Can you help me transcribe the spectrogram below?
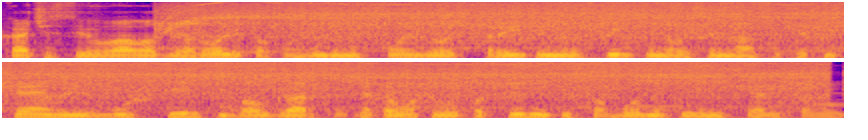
В качестве вала для роликов мы будем использовать строительную шпильку на 18. Зачищаем резьбу шпильки болгаркой, для того чтобы подшипники свободно перемещались по ней.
